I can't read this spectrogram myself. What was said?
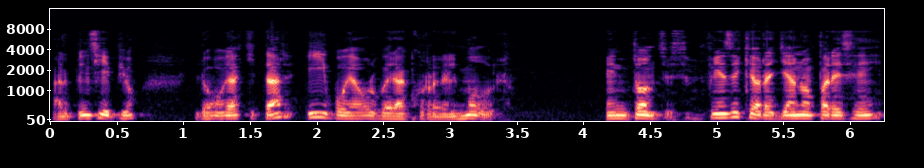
al principio, lo voy a quitar y voy a volver a correr el módulo. Entonces, fíjense que ahora ya no aparece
